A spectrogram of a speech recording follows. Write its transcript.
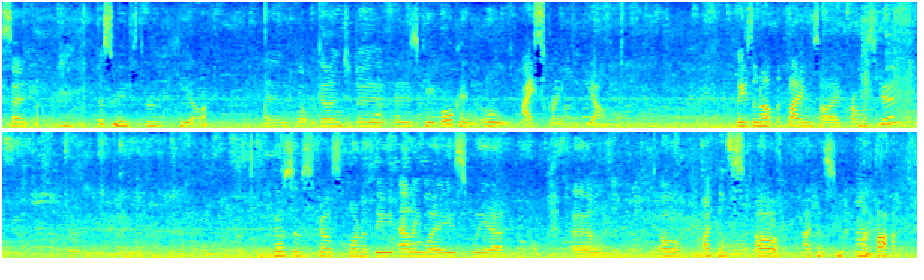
so just move through here and what we're going to do is keep walking. Oh, ice cream, yum. These are not the flames I promised you. This is just one of the alleyways where, um, oh, I can, oh, I can,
